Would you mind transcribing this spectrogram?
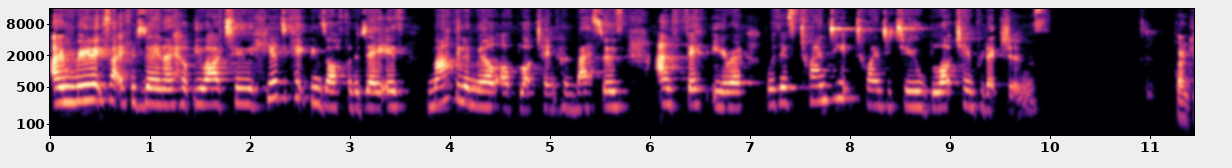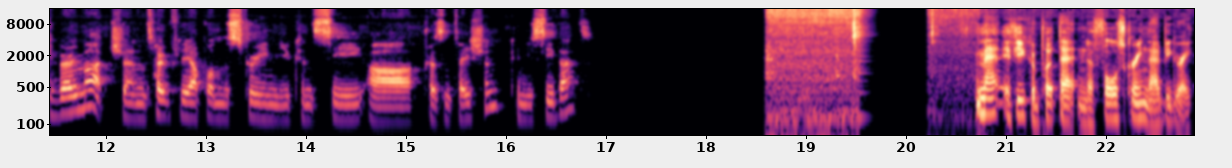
I'm really excited for today, and I hope you are too. Here to kick things off for the day is Matthew Le Merle of Blockchain Investors and Fifth Era with his 2022 blockchain predictions. Thank you very much. And hopefully, up on the screen, you can see our presentation. Can you see that? Matt, if you could put that into full screen, that'd be great.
